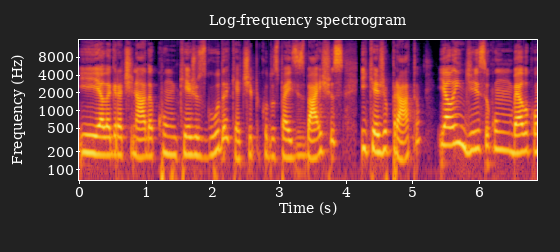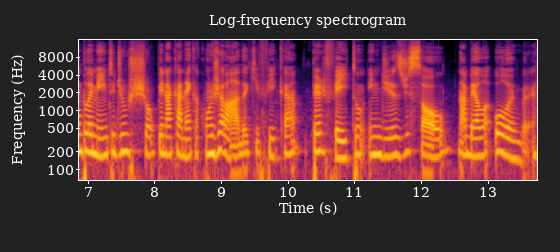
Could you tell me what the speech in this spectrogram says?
E ela é gratinada com queijos Gouda, que é típico dos Países Baixos, e queijo prato. E além disso, com um belo complemento de um chopp na caneca congelada, que fica perfeito em dias de sol na bela Olambra.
